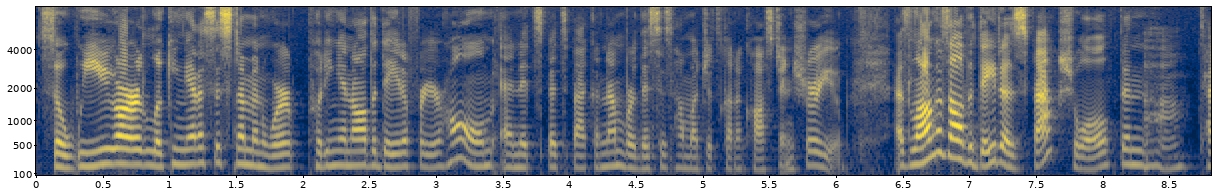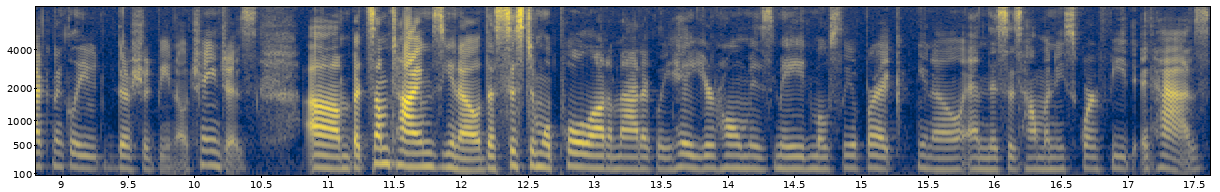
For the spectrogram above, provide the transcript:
So we are looking at a system and we're putting in all the data for your home and it spits back a number. This is how much it's going to cost to insure you. As long as all the data is factual, then Uh-huh. technically there should be no changes. Um, but sometimes, you know, the system will pull automatically, hey, your home is made mostly of brick, you know, and this is how many square feet it has.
